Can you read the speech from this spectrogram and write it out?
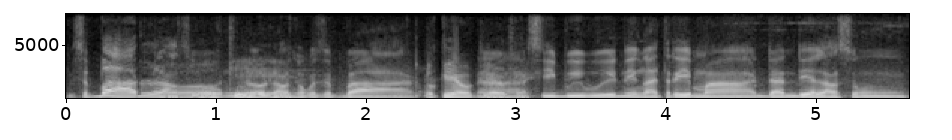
Disebar langsung, Oh, oke. udah langsung disebar. Oke oke nah, oke. si ibu-ibu ini nggak terima dan dia langsung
